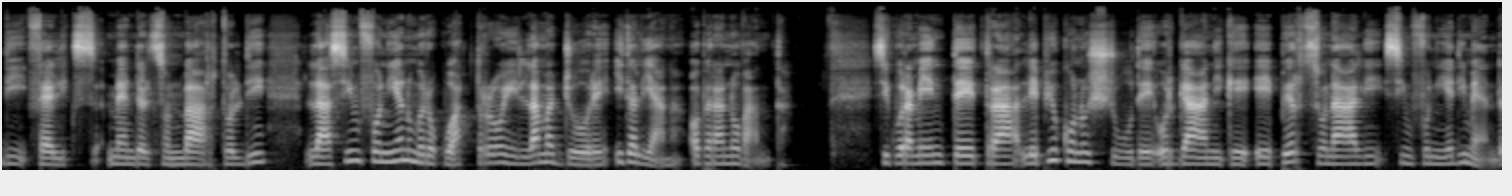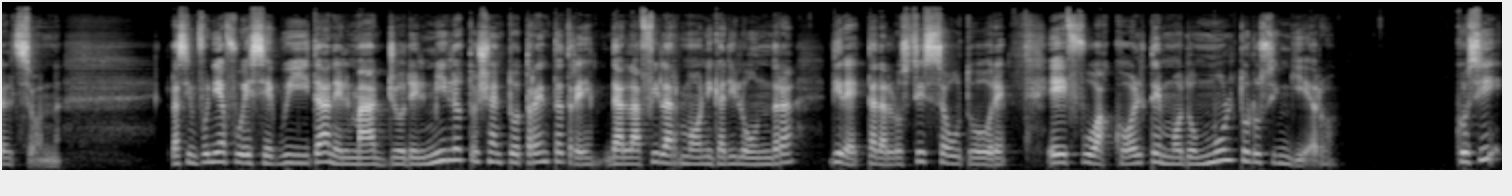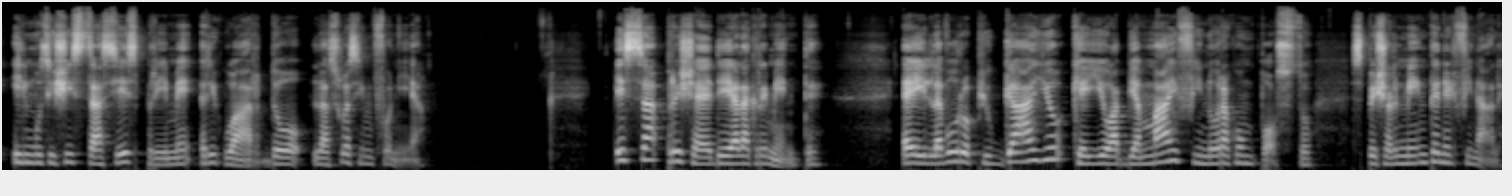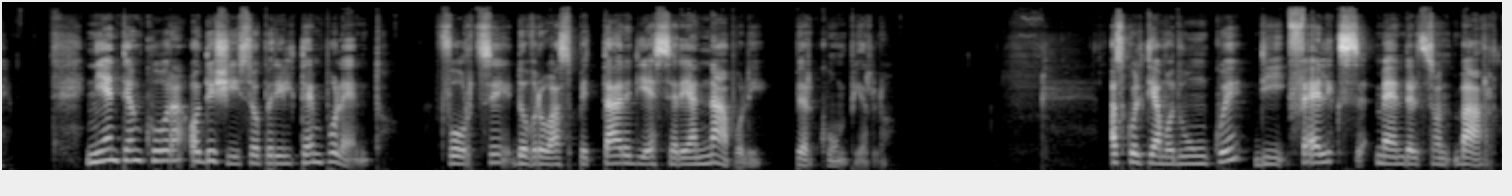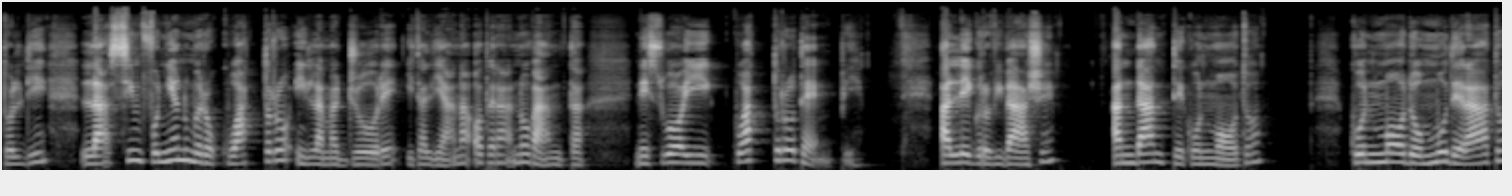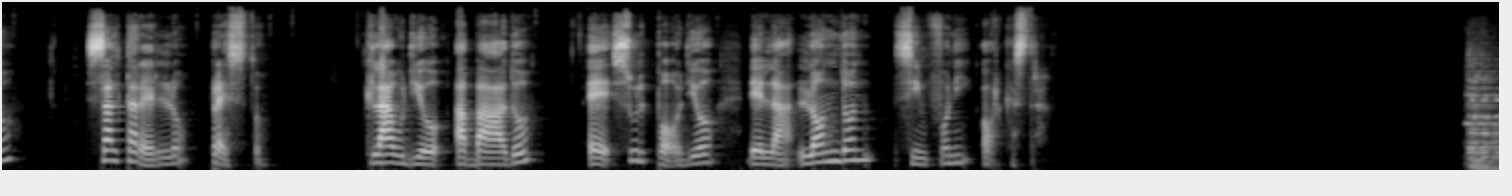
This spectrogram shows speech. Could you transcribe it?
di Felix Mendelssohn Bartholdy la Sinfonia numero 4 in La maggiore italiana, opera 90. Sicuramente tra le più conosciute, organiche e personali sinfonie di Mendelssohn. La sinfonia fu eseguita nel maggio del 1833 dalla Filarmonica di Londra diretta dallo stesso autore e fu accolta in modo molto lusinghiero. Così il musicista si esprime riguardo la sua sinfonia. Essa precede alacremente. È il lavoro più gaio che io abbia mai finora composto, specialmente nel finale. Niente ancora ho deciso per il tempo lento. Forse dovrò aspettare di essere a Napoli per compierlo. Ascoltiamo dunque di Felix Mendelssohn Bartholdy la Sinfonia numero 4 in La maggiore italiana, opera 90, nei suoi quattro tempi. Allegro vivace, andante con moto, con modo moderato, saltarello presto. Claudio Abbado è sul podio della London Symphony Orchestra. Thank you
